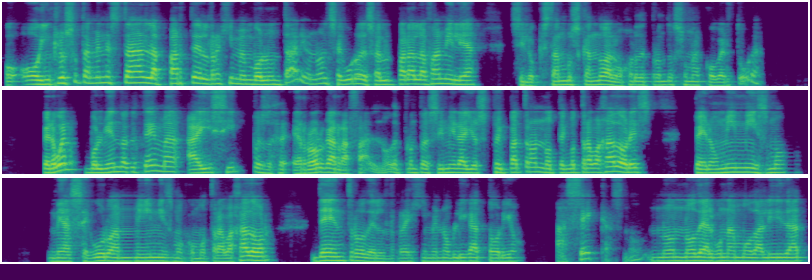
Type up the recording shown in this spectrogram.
o, incluso también está la parte del régimen voluntario, ¿no? El seguro de salud para la familia, si lo que están buscando a lo mejor de pronto es una cobertura. Pero bueno, volviendo al tema, ahí sí, pues error garrafal, ¿no? De pronto decir, mira, yo soy patrón, no tengo trabajadores, pero mí mismo me aseguro a mí mismo como trabajador dentro del régimen obligatorio a secas, ¿no? No, no de alguna modalidad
